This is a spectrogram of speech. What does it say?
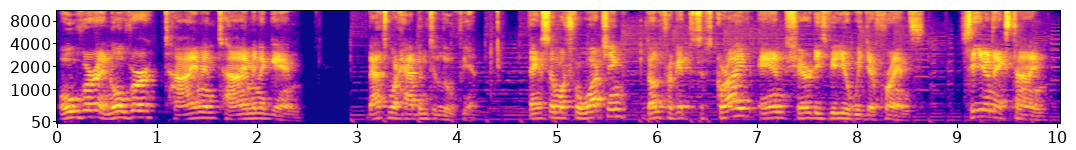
over and over, time and time and again. That's what happened to Lufia. Thanks so much for watching, don't forget to subscribe and share this video with your friends. See you next time!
